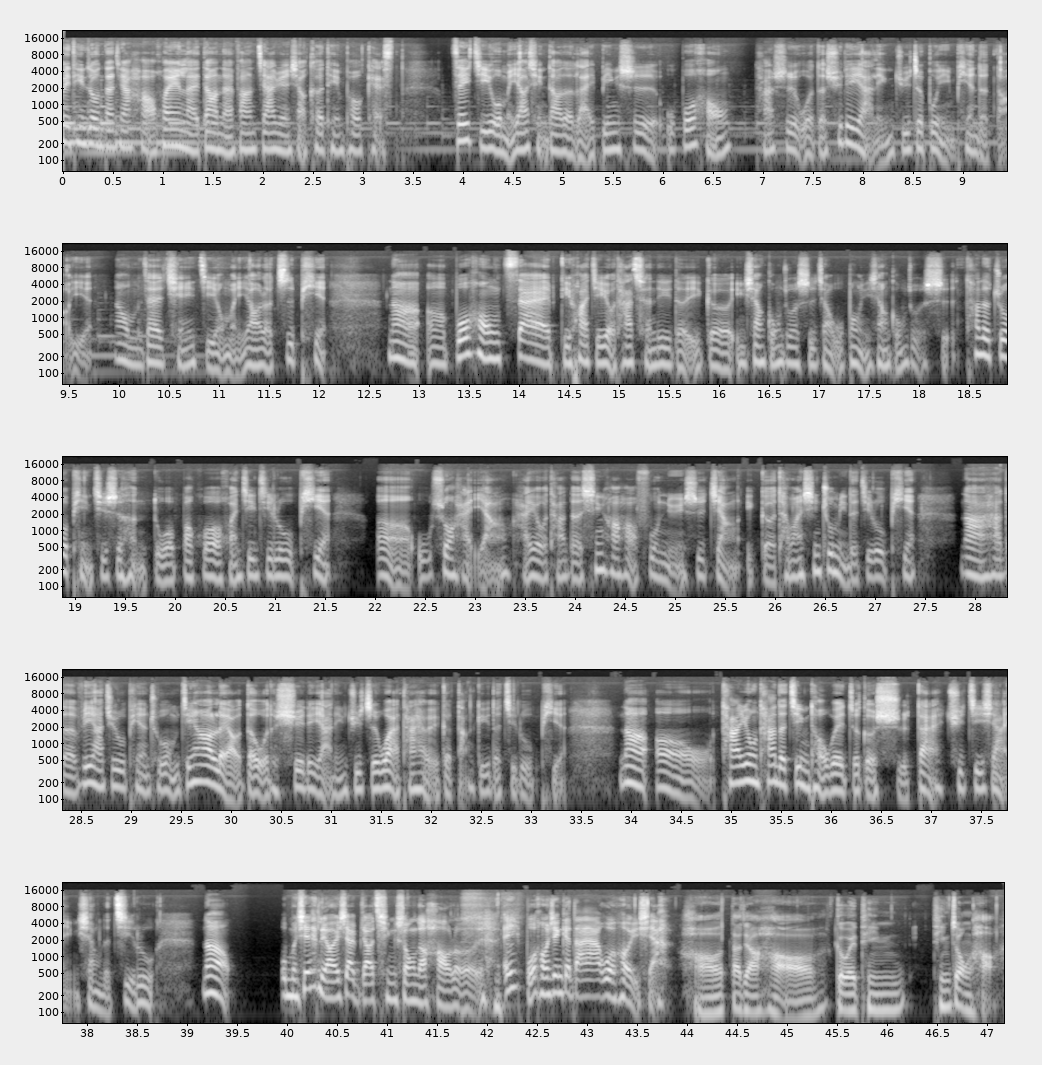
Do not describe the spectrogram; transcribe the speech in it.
各位听众，大家好，欢迎来到南方家园小客厅 Podcast。这一集我们邀请到的来宾是吴柏宏，他是我的叙利亚邻居这部影片的导演。那我们在前一集我们邀了制片。那呃，柏宏在迪化街有他成立的一个影像工作室，叫吴蹦影像工作室。他的作品其实很多，包括环境纪录片，呃，吴朔海洋，还有他的新好好妇女是讲一个台湾新著名的纪录片。那他的 VR 纪录片，除了我们今天要聊的《我的叙利亚邻居》之外，他还有一个当地的纪录片。那呃，他用他的镜头为这个时代去记下影像的记录。那我们先聊一下比较轻松的，好了。哎，博宏先跟大家问候一下。好，大家好，各位听听众好。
